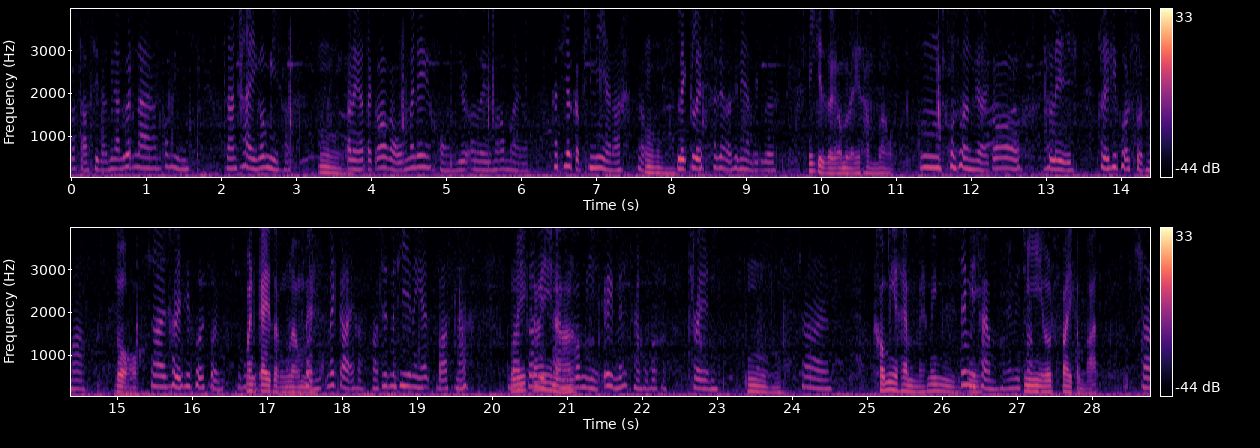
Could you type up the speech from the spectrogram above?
ก็สามสี่ร้านมีร้านเวียดนามก็มีร้านไทยก็มีค่ะอืม อะไรเงี้ยแต่ก็แบบว่าไม่ได้ของเยอะอะไรมากมายหรอกถ้าเทียบกับที่นี่อะนะแบบอืม เล็กเลยถ้าเทียบกับที่นี่อะเล็กเลย มีกิจกรรมอะไรให้ทำบ้างอืมคนส่วนใหญ่ก็ทะเลทะเลที่เพิร์ทสวยมาก หรอ ใช่ทะเลที่เพิร์ทสวยมันไกลจากเมืองสไหม วยไม่ไกลค่ะสามสิบนาทีอะไรเงี้ยบัสนะบัสไม่ก็ใกล้มีแทรมนะ ก็มีเอ้ยไม่ใช่แทรมขอโทษค่ะเทรนอืมใช่เขามีแทรมไหมไม่มี ไม่มีแทรมค่ะไม่มีแทรมมีรถไฟกับบัส ใช่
